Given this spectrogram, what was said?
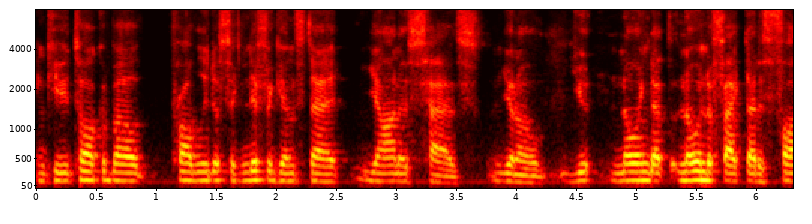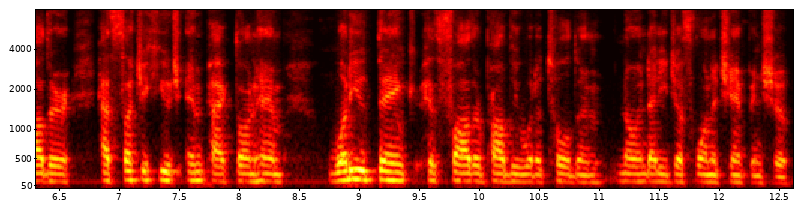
And can you talk about probably the significance that Giannis has? You know, you knowing that knowing the fact that his father has such a huge impact on him. What do you think his father probably would have told him, knowing that he just won a championship?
